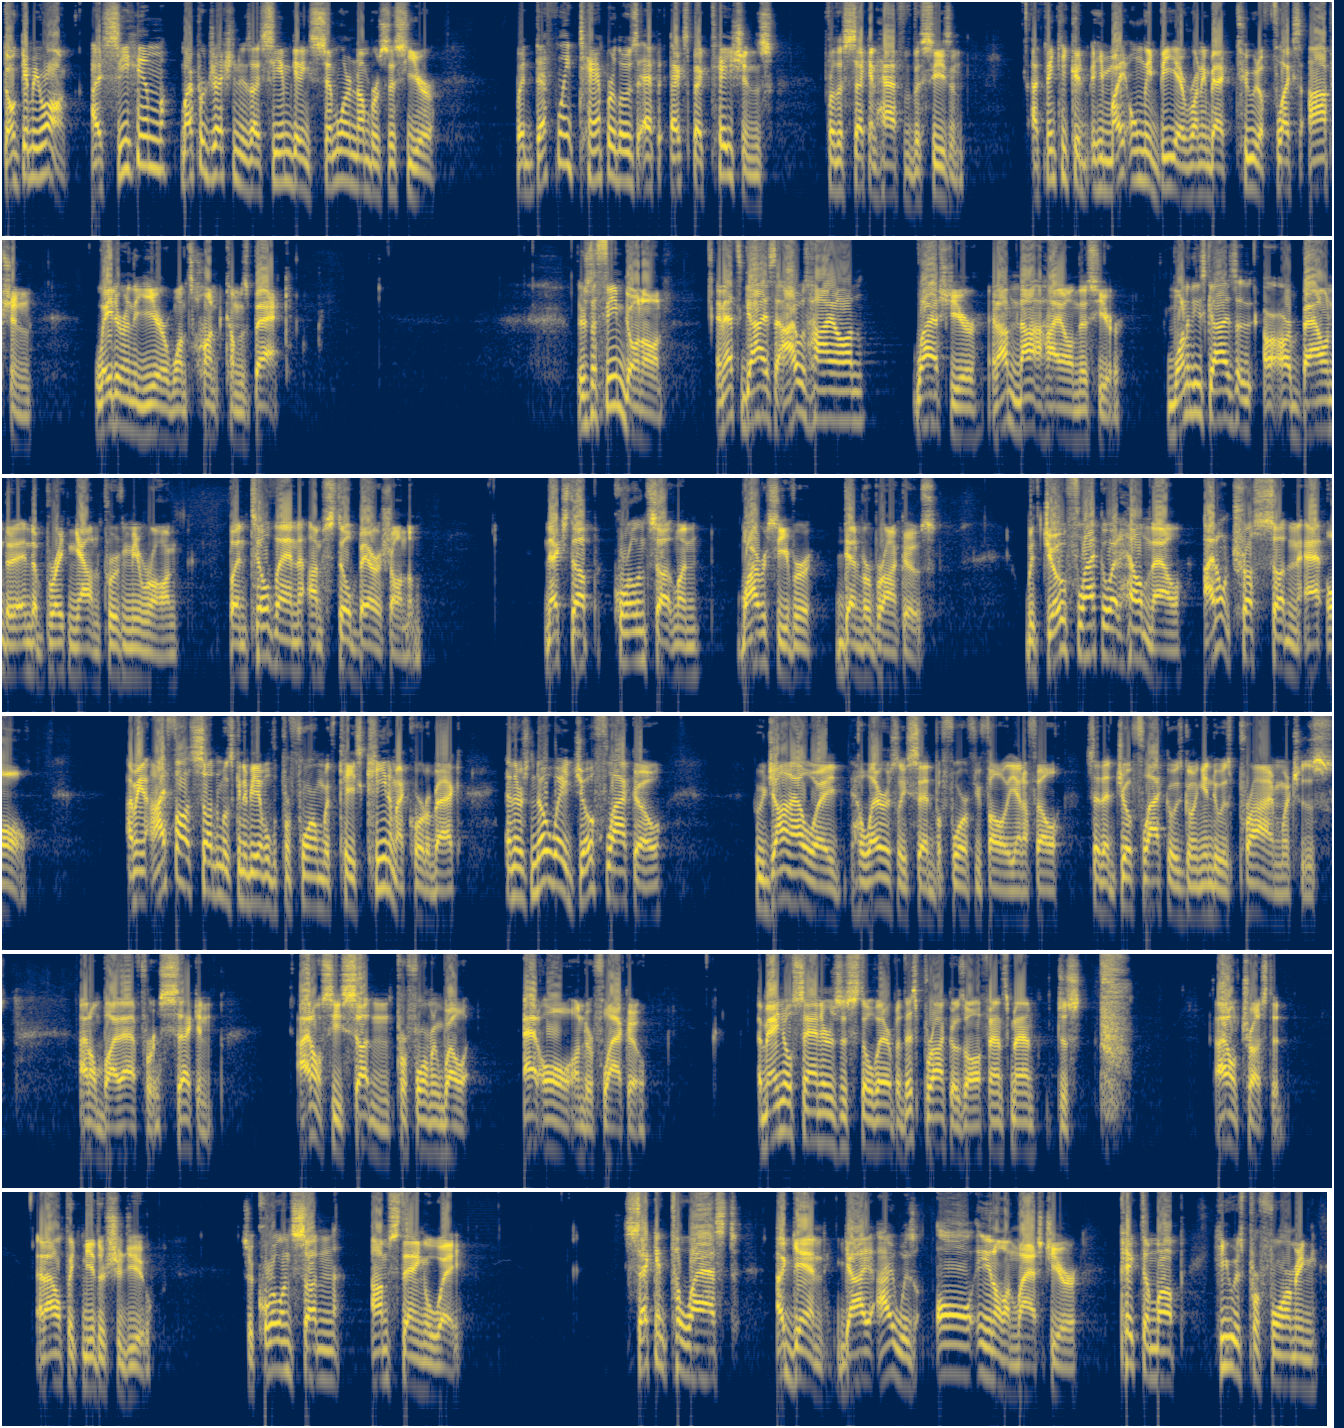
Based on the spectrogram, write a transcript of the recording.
Don't get me wrong. I see him, my projection is I see him getting similar numbers this year, but definitely tamper those expectations for the second half of the season. I think he could he might only be a running back 2 to flex option later in the year once Hunt comes back. There's a theme going on, and that's guys that I was high on last year and I'm not high on this year. One of these guys are, are bound to end up breaking out and proving me wrong, but until then, I'm still bearish on them. Next up, Courtland Sutton, wide receiver, Denver Broncos. With Joe Flacco at helm now, I don't trust Sutton at all. I mean, I thought Sutton was going to be able to perform with Case Keenum at quarterback, and there's no way Joe Flacco, who John Elway hilariously said before, if you follow the NFL, said that Joe Flacco is going into his prime, which is I don't buy that for a second. I don't see Sutton performing well at all under Flacco. Emmanuel Sanders is still there, but this Broncos offense, man, just I don't trust it. And I don't think neither should you. So Courtland Sutton, I'm staying away. Second to last, again, guy I was all in on last year. Picked him up. He was performing.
